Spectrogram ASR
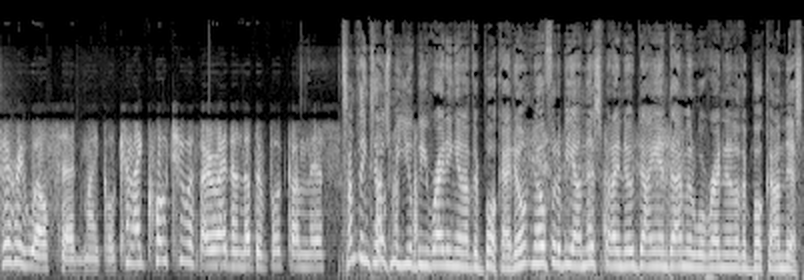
Very well said, Michael. Can I quote you if I write another book on this? Something tells me you'll be writing another book. I don't know if it'll be on this, but I know Diane Dimond will write another book on this.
